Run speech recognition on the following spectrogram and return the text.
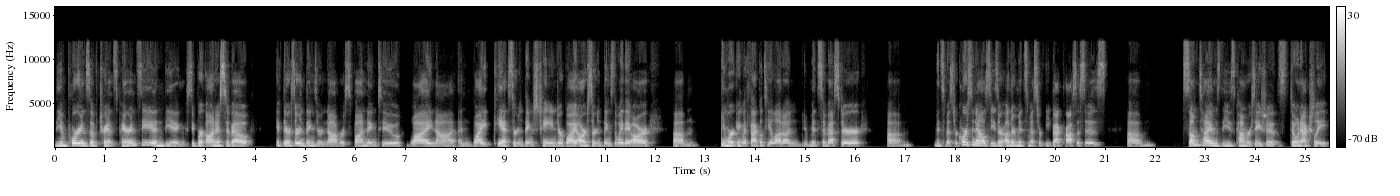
the importance of transparency and being super honest about if there are certain things you're not responding to, why not? And why can't certain things change or why are certain things the way they are? Um, and working with faculty a lot on you know, mid-semester, um, mid-semester course analyses or other mid-semester feedback processes. Um, sometimes these conversations don't actually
